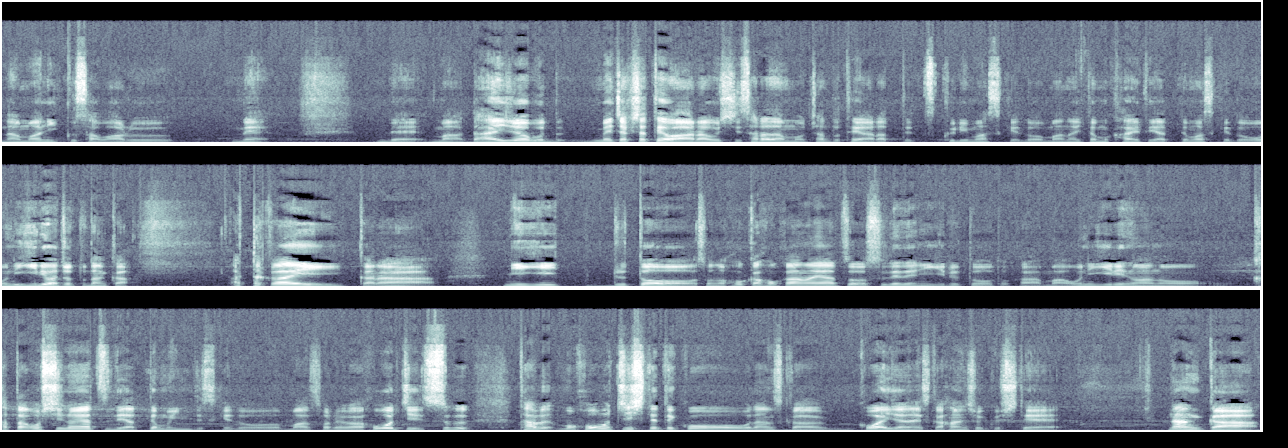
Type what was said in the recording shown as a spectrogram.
生肉触るね。でまあ大丈夫。めちゃくちゃ手は洗うしサラダもちゃんと手洗って作りますけどまな板も変えてやってますけどおにぎりはちょっとなんかあったかいから握るとそのほかほかなやつを素手で握るととかまあおにぎりのあの片押しのやつでやってもいいんですけどまあそれが放置すぐ食べもう放置しててこうなんですか怖いじゃないですか繁殖して。なんか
